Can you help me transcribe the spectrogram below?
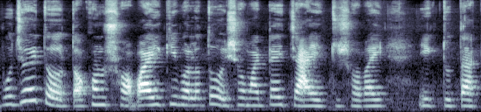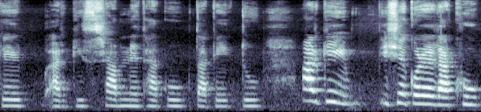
বোঝোই তো তখন সবাই কি বলতো ওই সময়টাই চায় একটু সবাই একটু তাকে আর কি সামনে থাকুক তাকে একটু আর কি ইসে করে রাখুক।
